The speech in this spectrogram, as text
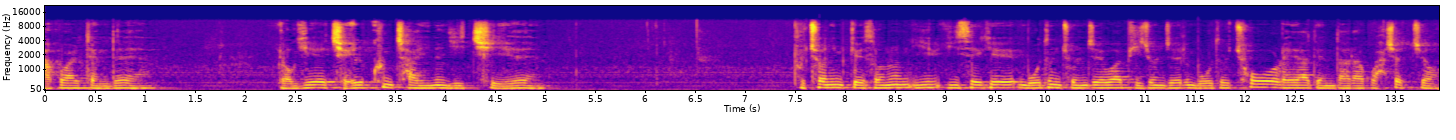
라고 할 텐데 여기에 제일 큰 차이는 이치에 부처님께서는 이, 이 세계 모든 존재와 비존재를 모두 초월해야 된다라고 하셨죠.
